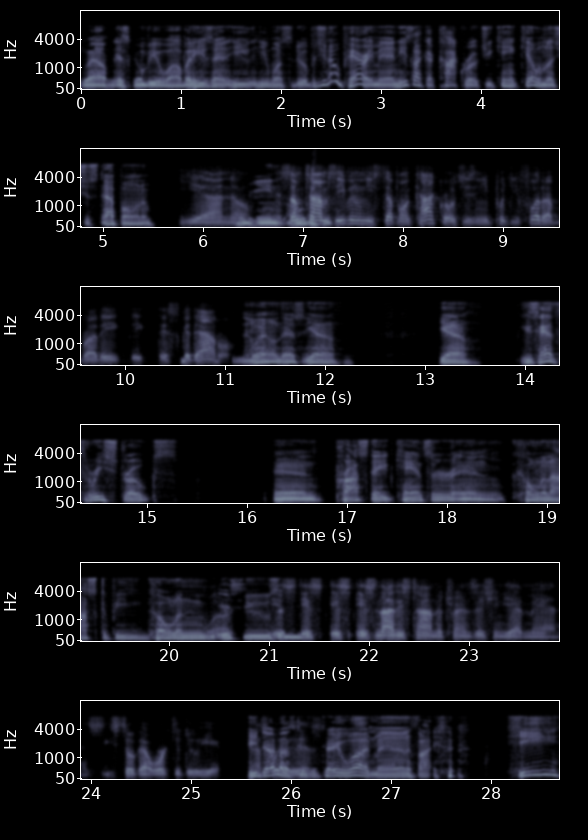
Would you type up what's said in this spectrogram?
well, it's gonna be a while. But he's in, he he wants to do it. But you know Perry, man, he's like a cockroach. You can't kill him unless you step on him. Yeah, I I know. mean, And all the sometimes even when you step on cockroaches and you put your foot up, bro, they they, they skedaddle. well, there's yeah, yeah. He's had three strokes and prostate cancer and colonoscopy, colon Well, issues, it's and it's it's it's not his time to transition yet, man. It's he's still got work to do here. he That's what does. Because I is. tell you what, man, if I he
